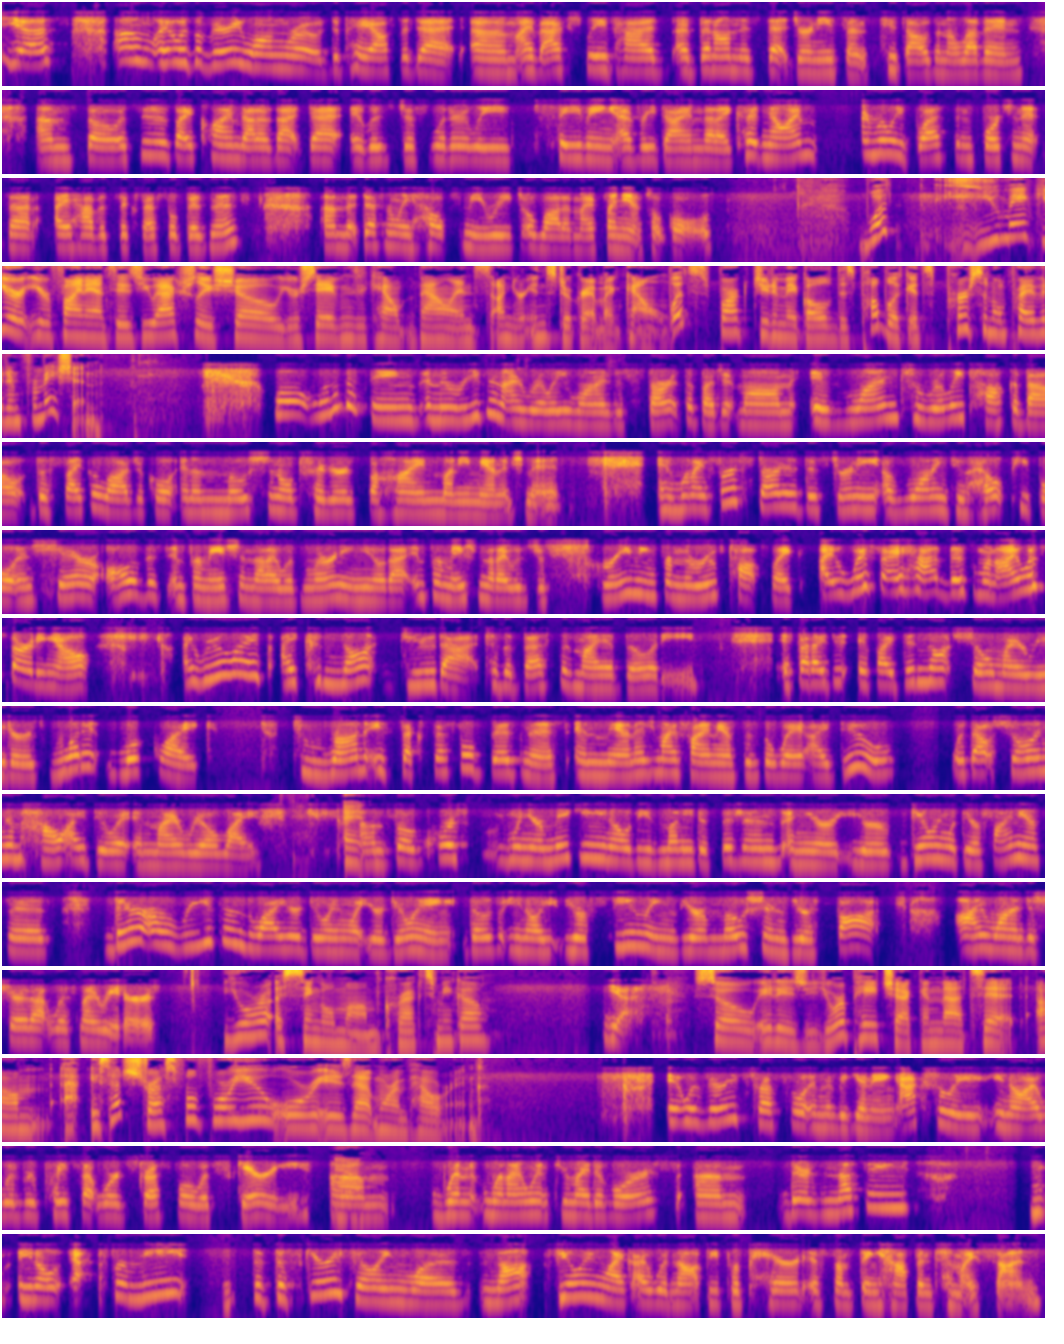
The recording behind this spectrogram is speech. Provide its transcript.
yes. Um, it was a very long road to pay off the debt. Um, I've actually had, I've been on this debt journey since 2011. Um, so as soon as I climbed out of that debt, it was just literally saving every dime that I could. Now I'm, I'm really blessed and fortunate that I have a successful business um, that definitely helps me reach a lot of my financial goals. What you make your your finances, you actually show your savings account balance on your Instagram account. What sparked you to make all of this public? It's personal private information. Well, one of the things, and the reason I really wanted to start the Budget Mom is one, to really talk about the psychological and emotional triggers behind money management. And when I first started this journey of wanting to help people and share all of this information that I was learning, you know, that information that I was just screaming from the rooftops, like, I wish I had this when I was starting out, I realized I could not do that to the best of my ability if I did, if I did not show my readers what it looked like to run a successful business and manage my finances the way I do without showing them how I do it in my real life. Um, so of course, when you're making, you know, these money decisions and you're, you're dealing with your finances, there are reasons why you're doing what you're doing. Those, you know, your feelings, your emotions, your thoughts. I wanted to share that with my readers. You're a single mom, correct, Miko? Yes. So it is your paycheck and that's it. Um, is that stressful for you or is that more empowering? It was very stressful in the beginning. Actually, you know, I would replace that word stressful with scary. Yeah. Um, when when I went through my divorce, um, there's nothing, you know, for me, the, the scary feeling was not feeling like I would not be prepared if something happened to my son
